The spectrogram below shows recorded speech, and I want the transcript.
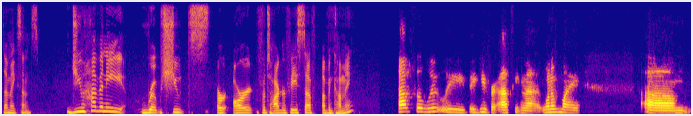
That makes sense. Do you have any rope shoots or art photography stuff up and coming? Absolutely. Thank you for asking that. One of my um,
